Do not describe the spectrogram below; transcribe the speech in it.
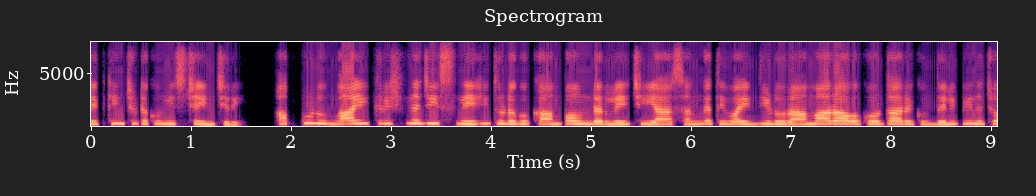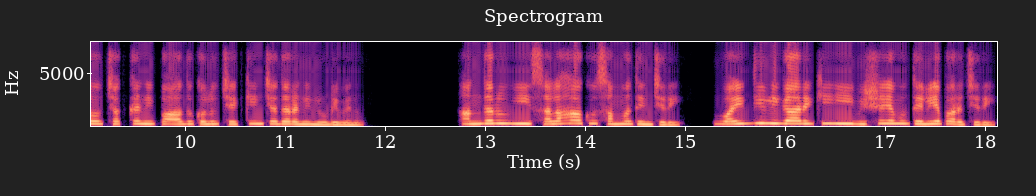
చెక్కించుటకు నిశ్చయించిరి. అప్పుడు భాయి కృష్ణజీ స్నేహితుడగు కాంపౌండర్ లేచి ఆ సంగతి వైద్యుడు రామారావు కోటారెకు తెలిపినచో చక్కని పాదుకలు చెక్కించదరని నుడివెను. అందరూ ఈ సలహాకు సమ్మతించిరి. వైద్యుని గారికి ఈ విషయము తెలియపరచిరి.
